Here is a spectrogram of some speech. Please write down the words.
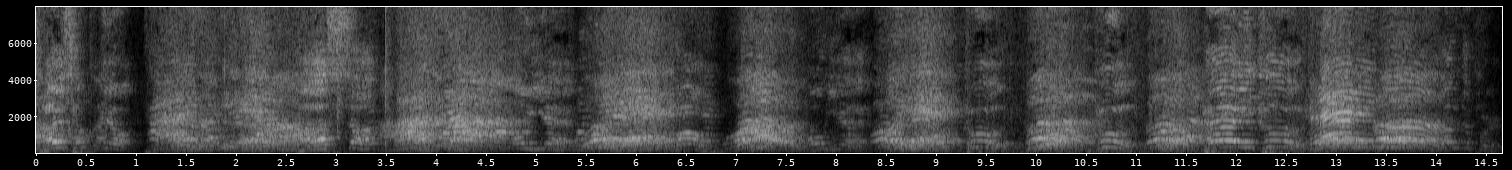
잘 섞을게요. 아싸. 오 예. 와우. 오 예. 굿. 굿. 베리 굿. 원더풀.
